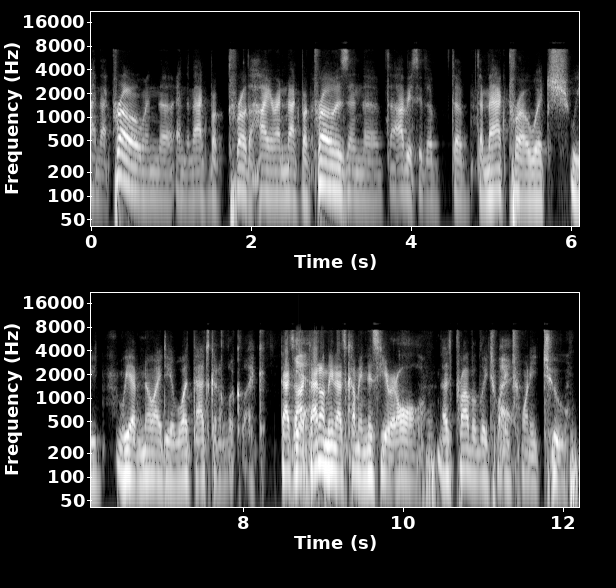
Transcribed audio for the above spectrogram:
iMac Pro and the and the MacBook Pro, the higher end MacBook Pros, and the, the obviously the, the the Mac Pro, which we we have no idea what that's going to look like. That's Yeah. I don't think that's coming this year at all. That's probably 2022.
